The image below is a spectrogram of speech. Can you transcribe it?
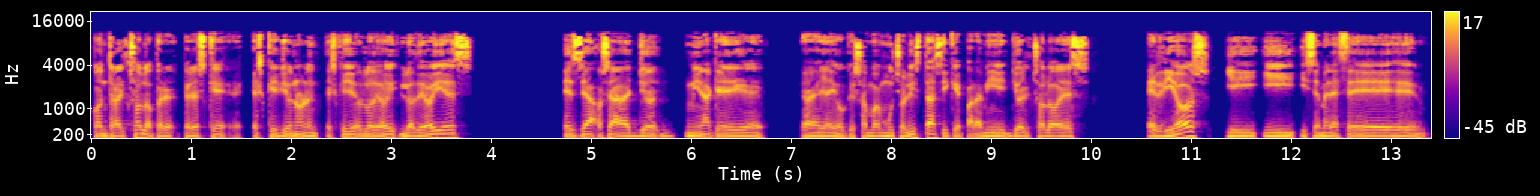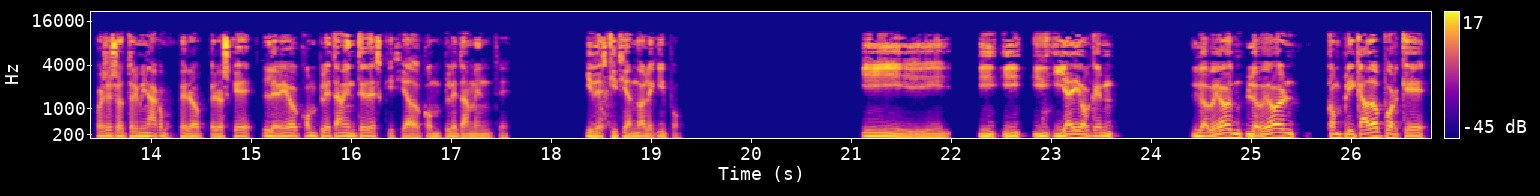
contra el cholo, pero, pero es que, es que yo no, es que yo lo de hoy, lo de hoy es, es ya, o sea, yo, mira que, ya, ya digo, que somos mucho listas y que para mí yo el cholo es, es Dios y, y, y se merece, pues eso, terminar, pero, pero es que le veo completamente desquiciado, completamente. Y desquiciando al equipo. Y, y, y, y, ya digo que lo veo, lo veo complicado porque,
